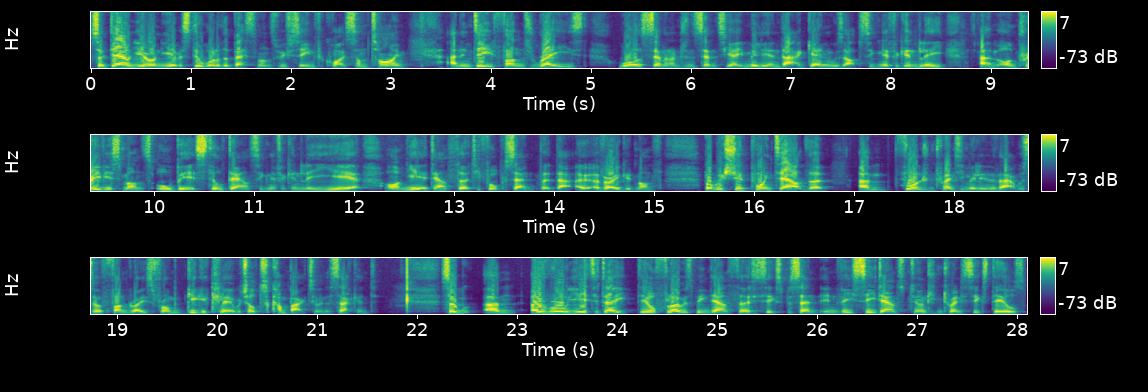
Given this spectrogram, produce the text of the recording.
So down year on year, but still one of the best months we've seen for quite some time. And indeed, funds raised was 778 million. That again was up significantly um, on previous months, albeit still down significantly year on year, down 34%. But that a, a very good month. But we should point out that um, 420 million of that was a fundraise from GigaClear, which I'll come back to in a second. So um, overall year to date, deal flow has been down 36% in VC, down to 226 deals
